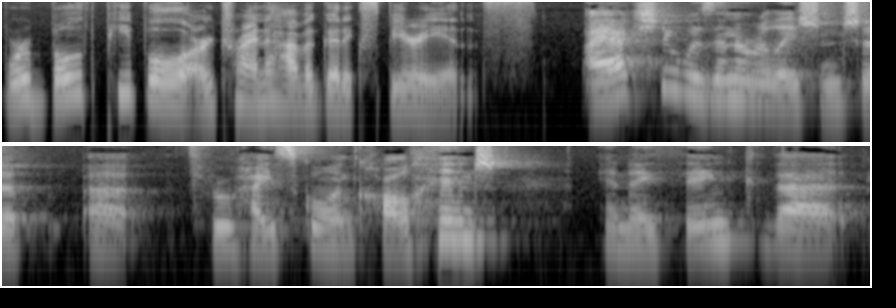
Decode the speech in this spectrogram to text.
where both people are trying to have a good experience. I actually was in a relationship uh, through high school and college and I think that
